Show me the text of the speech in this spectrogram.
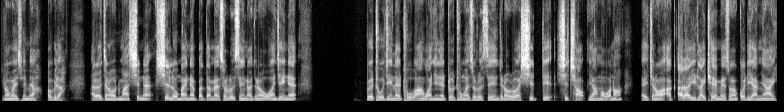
ကျွန်တော်မိတ်ဆွေများဟုတ်ပြီလားအဲ့တော့ကျွန်တော်တို့ဒီမှာ8နဲ့8လုံးမိုင်နဲ့ပတ်သက်မယ်ဆိုလို့ရှိရင်တော့ကျွန်တော်1ချိန်နဲ့တွဲထိုးခြင်းလဲထိုးပါ1ချိန်နဲ့တွဲထိုးမယ်ဆိုလို့ရှိရင်ကျွန်တော်တို့က8 1 86ရမှာပေါ့နော် အဲကျွန်တော်အဲ့အဲ့ဒါကြီးလိုက်ထည့်မယ်ဆိုရင်အကွက်တွေအများကြီး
